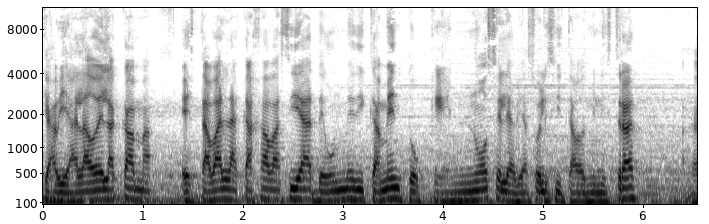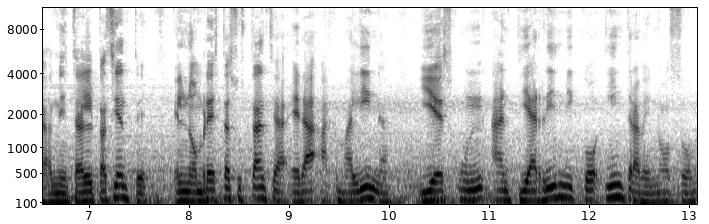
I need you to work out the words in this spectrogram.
que había al lado de la cama estaba la caja vacía de un medicamento que no se le había solicitado administrar administrar el paciente. El nombre de esta sustancia era agmalina y es un antiarrítmico intravenoso.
